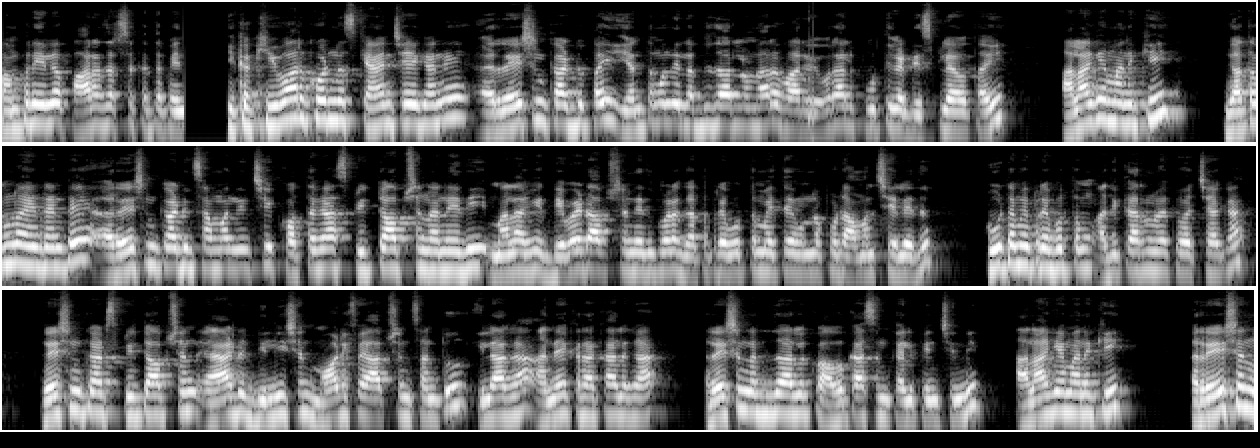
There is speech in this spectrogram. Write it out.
పంపిణీలో పారదర్శకత పెంచి ఇక క్యూఆర్ కోడ్ను స్కాన్ చేయగానే రేషన్ కార్డుపై ఎంతమంది లబ్ధిదారులు ఉన్నారో వారి వివరాలు పూర్తిగా డిస్ప్లే అవుతాయి. అలాగే మనకి గతంలో ఏంటంటే రేషన్ కార్డుకి సంబంధించి కొత్తగా స్ప్లిట్ ఆప్షన్ అనేది అలాగే డివైడ్ ఆప్షన్ అనేది కూడా గత ప్రభుత్వం అయితే ఉన్నప్పుడు అమలు చేయలేదు. కూటమి ప్రభుత్వం అధికారంలోకి వచ్చాక ration card split option add deletion modify options అంటూ ఇలాగా అనేక రకాలుగా రేషన్ లబ్ధిదారులకు అవకాశం కల్పించింది. అలాగే మనకి రేషన్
